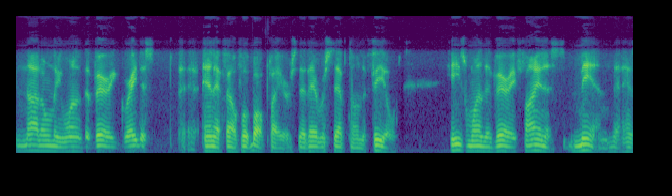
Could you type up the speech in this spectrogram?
not only one of the very greatest uh, NFL football players that ever stepped on the field. He's one of the very finest men that has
